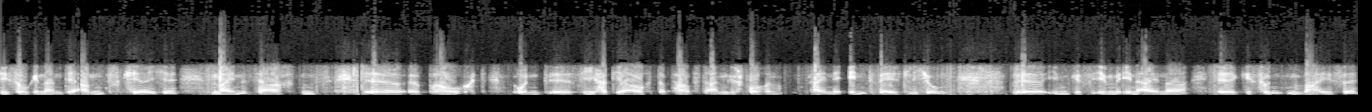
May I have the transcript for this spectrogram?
die sogenannte Amtskirche meines Erachtens äh, braucht, und äh, sie hat ja auch der Papst angesprochen, eine Entweltlichung äh, im, im, in einer äh, gesunden Weise, äh,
